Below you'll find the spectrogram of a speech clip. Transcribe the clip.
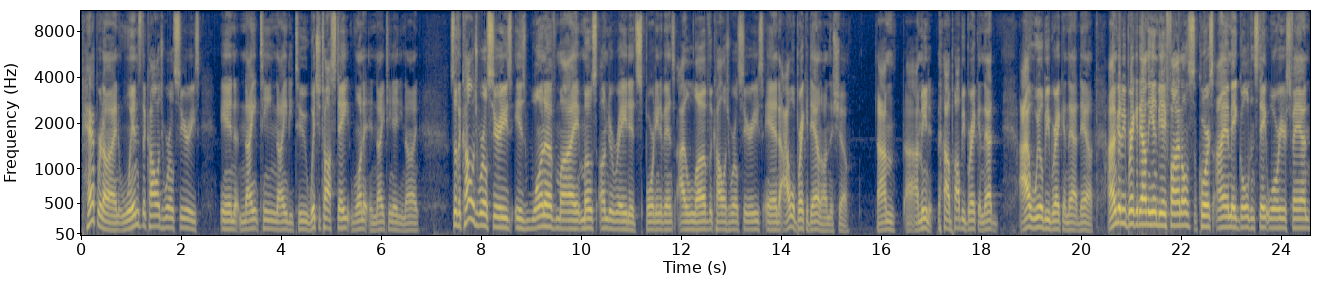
Pepperdine wins the College World Series in 1992. Wichita State won it in 1989. So the College World Series is one of my most underrated sporting events. I love the College World Series, and I will break it down on this show. I'm, I mean it. I'll, I'll be breaking that I will be breaking that down. I'm going to be breaking down the NBA Finals. Of course, I am a Golden State Warriors fan.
